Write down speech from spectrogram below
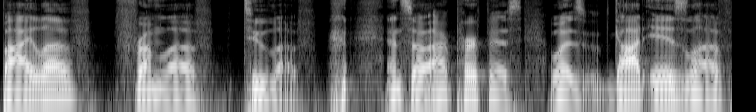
by love, from love, to love. and so Mhm. our purpose was God is love.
